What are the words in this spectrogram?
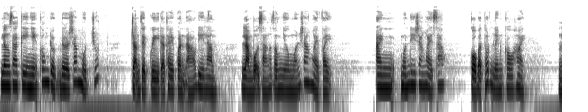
Lương Gia Kỳ nhịn không được đờ ra một chút. Trạm diệt quỷ đã thay quần áo đi làm, làm bộ dáng giống như muốn ra ngoài vậy. Anh muốn đi ra ngoài sao? Cô bật thốt lên câu hỏi. Ừ.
